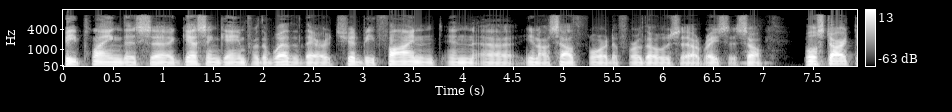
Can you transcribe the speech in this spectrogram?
be playing this uh, guessing game for the weather there. It should be fine in uh, you know South Florida for those races. So we'll start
